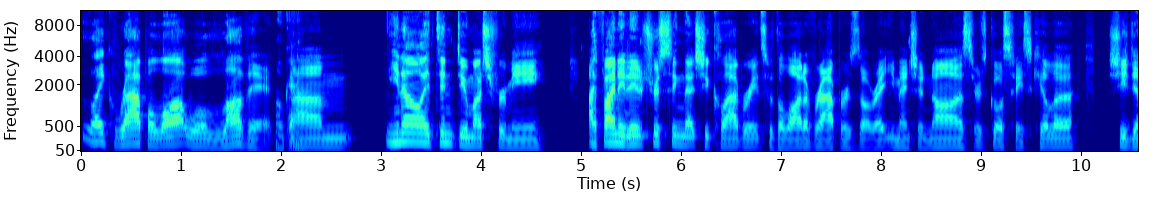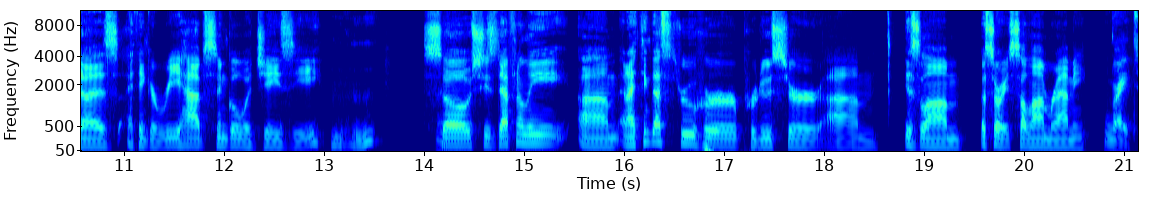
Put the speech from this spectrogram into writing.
like rap a lot will love it. Okay. Um, you know, it didn't do much for me. I find it interesting that she collaborates with a lot of rappers, though, right? You mentioned Nas. There's Ghostface Killah. She does, I think, a rehab single with Jay Z. hmm So she's definitely, um, and I think that's through her producer, um, Islam. Oh, sorry, Salaam Remi. Right.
